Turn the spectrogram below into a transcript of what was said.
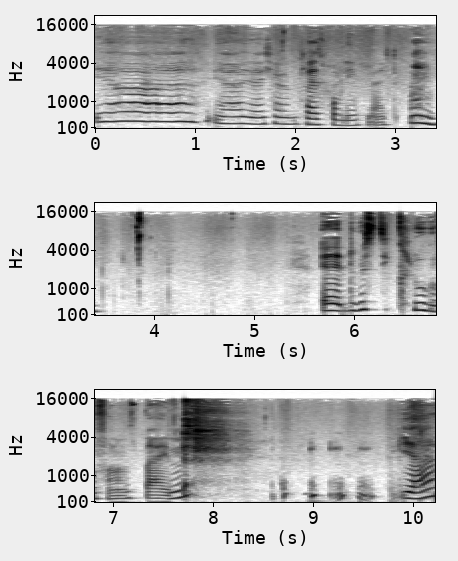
Ja, ja, ja, ich habe ein kleines Problem vielleicht. Äh, du bist die Kluge von uns beiden. Ja.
